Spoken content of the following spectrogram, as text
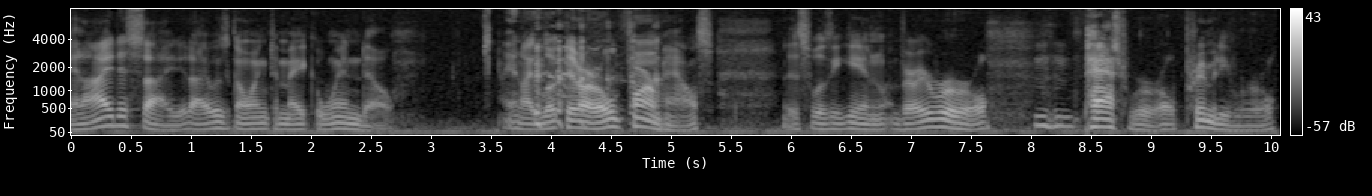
and I decided I was going to make a window. And I looked at our old farmhouse. This was again very rural, mm-hmm. past rural, primitive rural,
